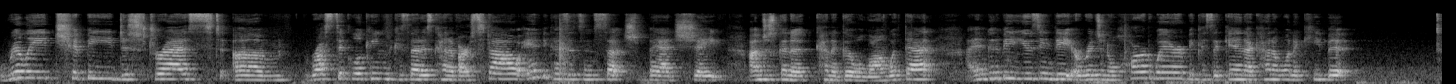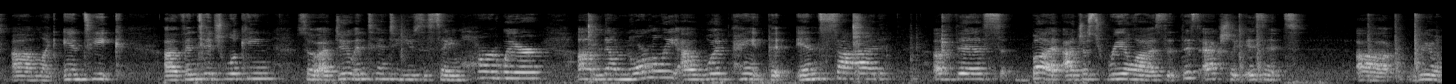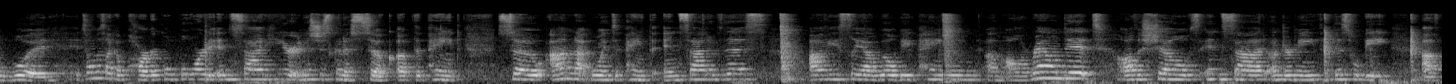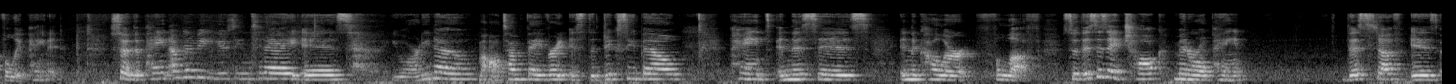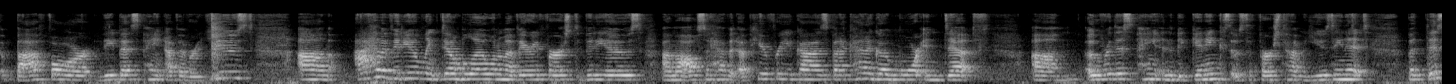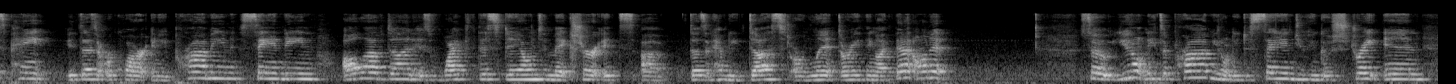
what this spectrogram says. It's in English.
really chippy, distressed, um, rustic looking because that is kind of our style and because it's in such bad shape I'm just going to kind of go along with that. I am going to be using the original hardware because again I kind of want to keep it um, like antique uh, vintage looking so I do intend to use the same hardware. Um, now normally I would paint the inside of this but I just realized that this actually isn't uh, real wood. It's almost like a particle board inside here and it's just going to soak up the paint. So I'm not going to paint the inside of this. Obviously I will be painting um, all around it, all the shelves inside, underneath. This will be uh, fully painted. So the paint I'm going to be using today is, you already know, my all-time favorite is the Dixie Belle paint and this is in the color Fluff. So this is a chalk mineral paint this stuff is by far the best paint I've ever used. Um, I have a video linked down below, one of my very first videos. Um, I also have it up here for you guys, but I kind of go more in depth um, over this paint in the beginning because it was the first time using it. But this paint, it doesn't require any priming, sanding. All I've done is wiped this down to make sure it uh, doesn't have any dust or lint or anything like that on it. So you don't need to prime, you don't need to sand, you can go straight in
